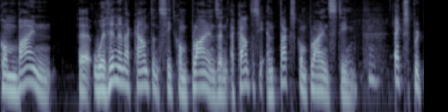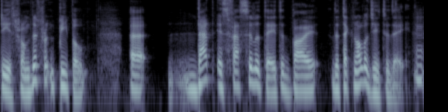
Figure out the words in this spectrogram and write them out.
combine uh, within an accountancy compliance and accountancy and tax compliance team expertise from different people. Uh, that is facilitated by the technology today. Mm.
